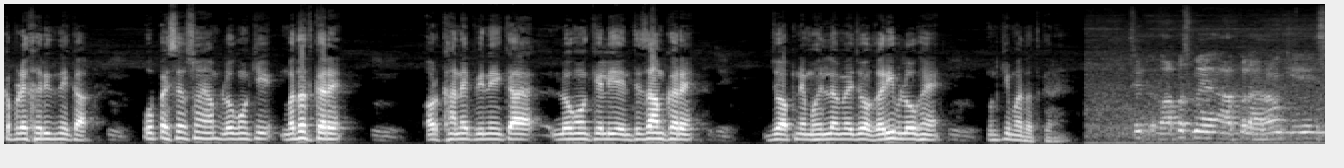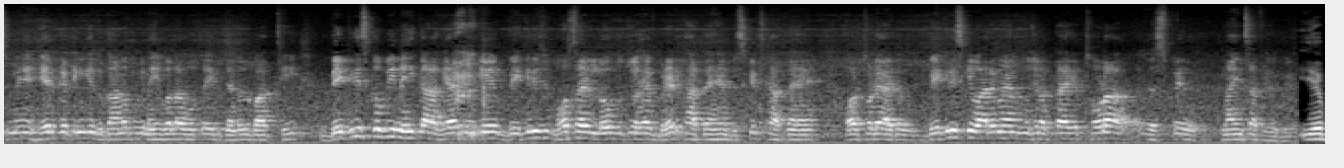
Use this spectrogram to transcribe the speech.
कपड़े खरीदने का वो पैसे उसमें हम लोगों की मदद करें। और खाने पीने का लोगों के लिए इंतज़ाम करें जो अपने मोहल्लों में जो गरीब लोग हैं। उनकी मदद करें सिर्फ़ वापस मैं आपको ला रहा हूँ कि इसमें हेयर कटिंग की दुकानों को भी नहीं बोला वो तो एक जनरल बात थी बेकरीज को भी नहीं कहा गया क्योंकि बेकरीज में बहुत सारे लोग जो है ब्रेड खाते हैं बिस्किट खाते हैं और थोड़े आइटम बेकरीज के बारे में मुझे लगता है कि थोड़ा इस पर नाइंसाफी होगी ये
